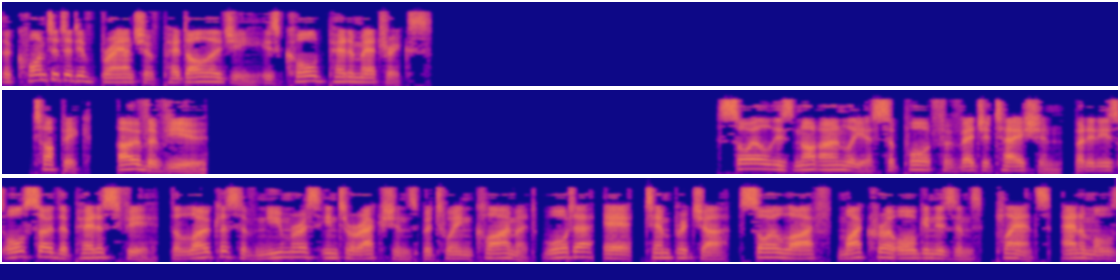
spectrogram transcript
The quantitative branch of pedology is called pedometrics. Topic Overview Soil is not only a support for vegetation, but it is also the pedosphere, the locus of numerous interactions between climate water, air, temperature, soil life microorganisms, plants, animals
